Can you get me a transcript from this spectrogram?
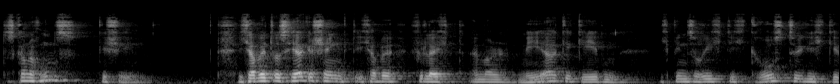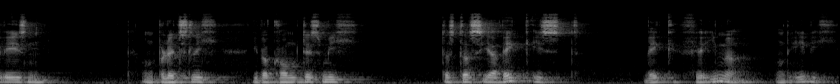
Das kann auch uns geschehen. Ich habe etwas hergeschenkt, ich habe vielleicht einmal mehr gegeben, ich bin so richtig großzügig gewesen. Und plötzlich überkommt es mich, dass das ja weg ist, weg für immer und ewig.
